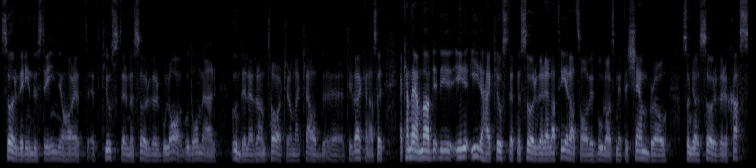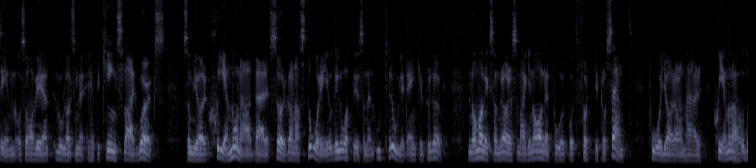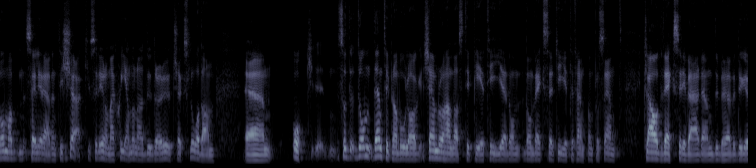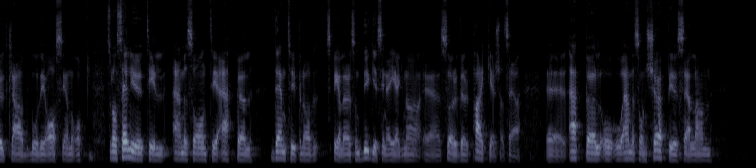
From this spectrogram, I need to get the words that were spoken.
serverindustrin. Jag har ett, ett kluster med serverbolag och de är underleverantör till de här cloud-tillverkarna. Så jag kan nämna, i, i det här klustret med serverrelaterat så har vi ett bolag som heter Chembro som gör serverchassin och så har vi ett bolag som heter King Slide Works som gör skenorna där servrarna står i och det låter ju som en otroligt enkel produkt. Men de har liksom rörelsemarginaler på uppåt 40 på att göra de här skenorna och de har, säljer även till kök. Så det är de här skenorna du drar ut kökslådan. Eh, och så de, den typen av bolag, Chembro handlas till P10, de, de växer 10 till 15% Cloud växer i världen, du behöver bygga ut cloud både i Asien och så de säljer ju till Amazon, till Apple, den typen av spelare som bygger sina egna eh, serverparker så att säga. Eh, Apple och, och, Amazon köper ju sällan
